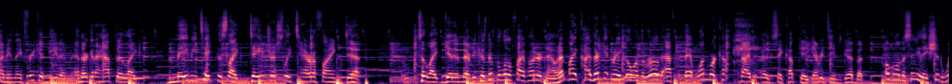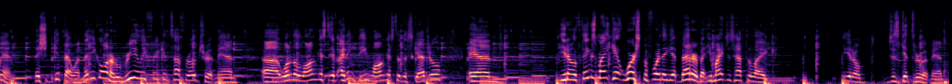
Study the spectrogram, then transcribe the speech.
I mean, they freaking need him, and they're gonna have to like maybe take this like dangerously terrifying dip to like get in there because they're below 500 now, and it might. And they're getting ready to go on the road after they have one more cup. I say cupcake. Every team's good, but Oklahoma City they should win. They should get that one. Then you go on a really freaking tough road trip, man. Uh, one of the longest, if I think the longest of the schedule, and you know things might get worse before they get better, but you might just have to like, you know. Just get through it, man.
